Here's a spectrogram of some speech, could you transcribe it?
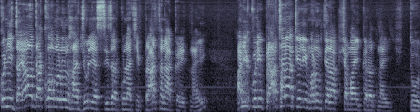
कुणी दया दाखवा म्हणून हा जुलियस सीझर कुणाची प्रार्थना करीत नाही आणि कुणी प्रार्थना केली म्हणून त्याला क्षमाई करत नाही. दूर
